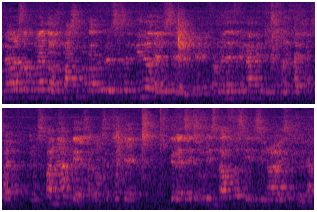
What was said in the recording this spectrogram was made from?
uno de los documentos más importantes en ese sentido es el, informe de escenario de en España, que os aconsejo que, que le echéis un vistazo si, si, no lo habéis hecho ya.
